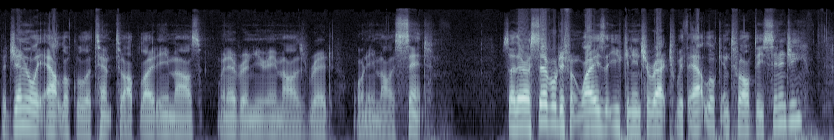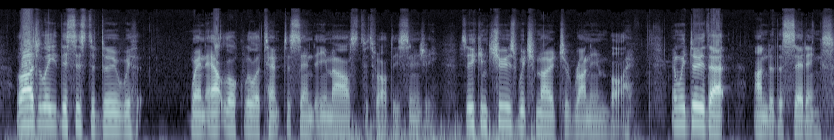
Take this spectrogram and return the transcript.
but generally Outlook will attempt to upload emails whenever a new email is read or an email is sent. So there are several different ways that you can interact with Outlook and 12D Synergy. Largely this is to do with when Outlook will attempt to send emails to 12D Synergy. So you can choose which mode to run in by. And we do that under the settings.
